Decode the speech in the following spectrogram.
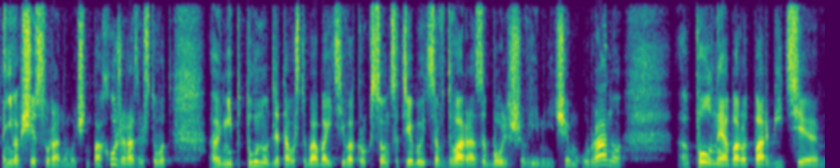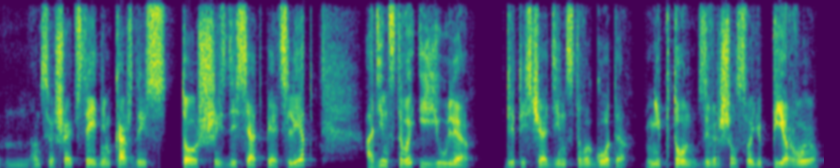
Они вообще с Ураном очень похожи, разве что вот э, Нептуну для того, чтобы обойти вокруг Солнца, требуется в два раза больше времени, чем Урану. Полный оборот по орбите он совершает в среднем каждые 165 лет. 11 июля 2011 года Нептун завершил свою первую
